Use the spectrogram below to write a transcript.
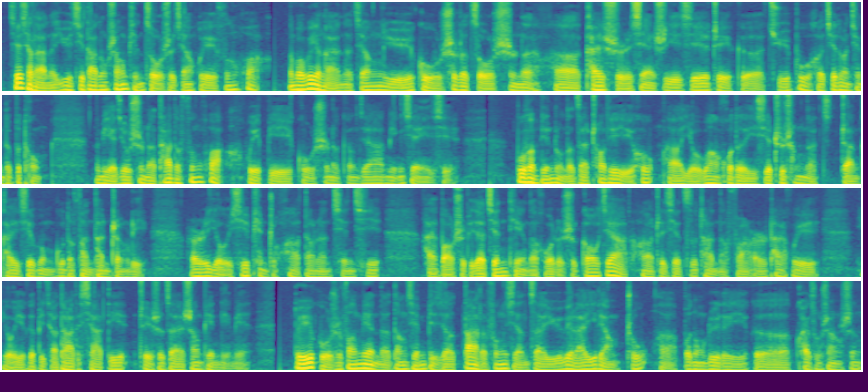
接下来呢，预计大宗商品走势将会分化。那么未来呢，将与股市的走势呢，呃，开始显示一些这个局部和阶段性的不同。那么也就是呢，它的分化会比股市呢更加明显一些。部分品种呢，在超跌以后啊，有望获得一些支撑呢，展开一些稳固的反弹整理。而有一些品种啊，当然前期还保持比较坚挺的，或者是高价的啊，这些资产呢，反而它会有一个比较大的下跌。这是在商品里面。对于股市方面呢，当前比较大的风险在于未来一两周啊波动率的一个快速上升。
